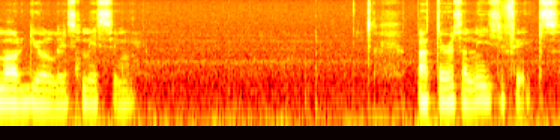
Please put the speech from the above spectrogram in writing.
module is missing. But there's an easy fix.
